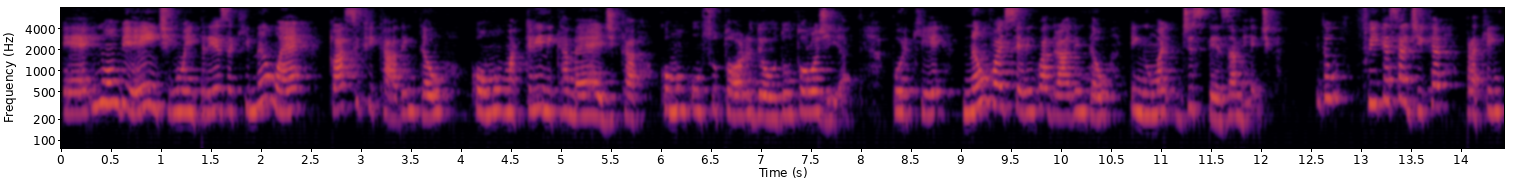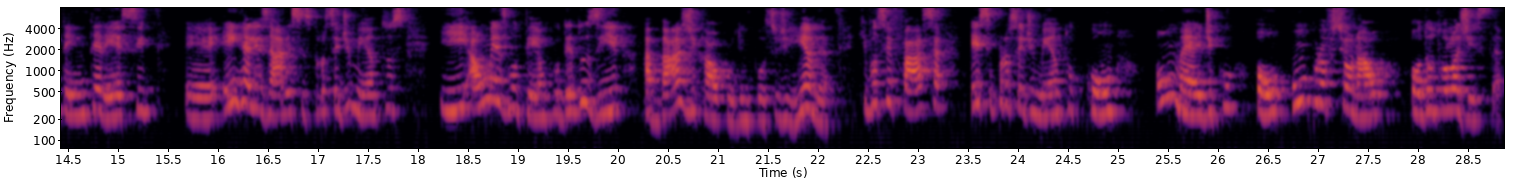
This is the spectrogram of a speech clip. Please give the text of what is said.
é, em um ambiente, em uma empresa que não é classificada então como uma clínica médica, como um consultório de odontologia, porque não vai ser enquadrado então em uma despesa médica. Então fica essa dica para quem tem interesse é, em realizar esses procedimentos e ao mesmo tempo deduzir a base de cálculo do imposto de renda, que você faça esse procedimento com um médico ou um profissional odontologista.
